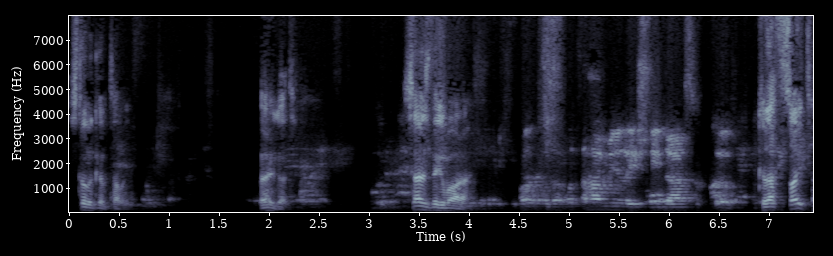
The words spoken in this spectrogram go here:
Still become tummy. Very good. Says the Gemara. Because that's Saita.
